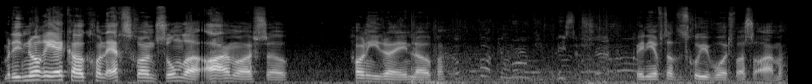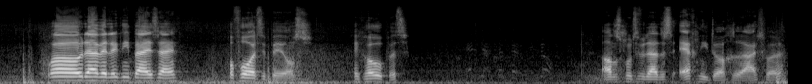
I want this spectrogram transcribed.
Maar die Noriega ook gewoon echt gewoon zonder armen of zo. Gewoon hier doorheen lopen. Ik weet niet of dat het goede woord was, armen. Wow, daar wil ik niet bij zijn. Of hoort het bij ons? Ik hoop het. Anders moeten we daar dus echt niet door geraakt worden.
